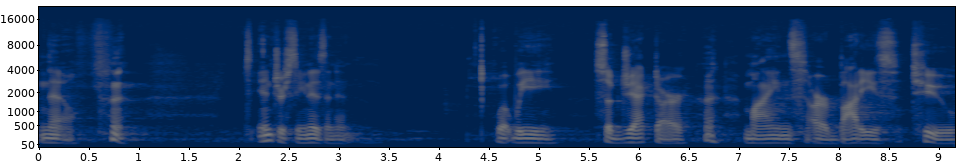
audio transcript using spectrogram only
No. it's interesting, isn't it? What we subject our minds, our bodies to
